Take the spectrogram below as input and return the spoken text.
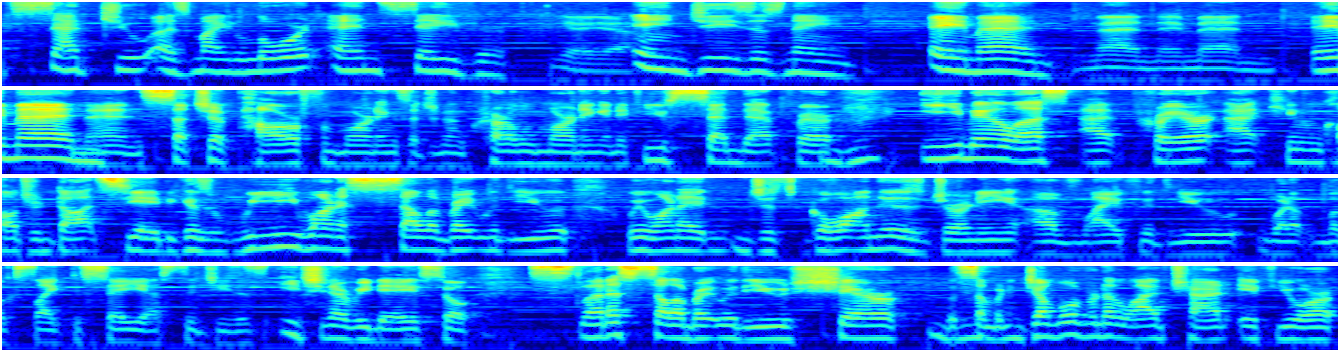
accept you as my Lord and Savior. Yeah, yeah. In Jesus' name. Amen. Amen. Amen. Amen. Man, such a powerful morning, such an incredible morning. And if you said that prayer, Mm-hmm. email us at prayer at kingdomculture.ca because we want to celebrate with you. We want to just go on this journey of life with you, what it looks like to say yes to Jesus each and every day. So let us celebrate with you, share with somebody, jump over to the live chat if you're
